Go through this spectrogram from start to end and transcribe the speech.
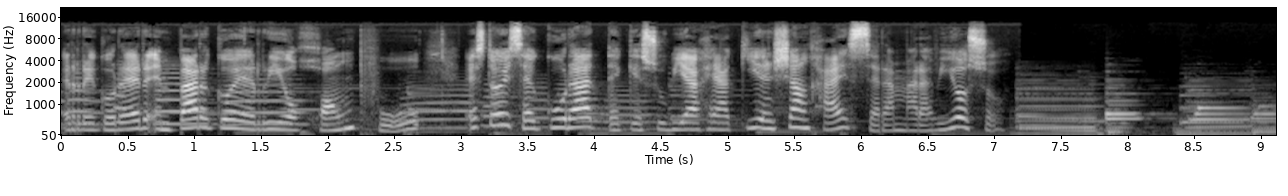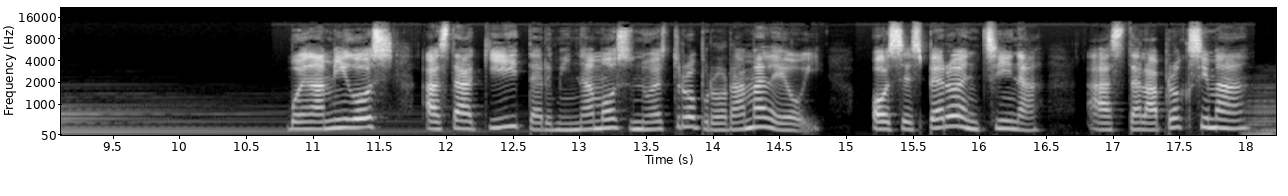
recorrer en barco el río Huangpu. Estoy segura de que su viaje aquí en Shanghai será maravilloso. Bueno amigos, hasta aquí terminamos nuestro programa de hoy. Os espero en China. Hasta la próxima.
